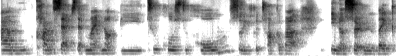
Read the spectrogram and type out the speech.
um, concepts that might not be too close to home. So you could talk about you know certain like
